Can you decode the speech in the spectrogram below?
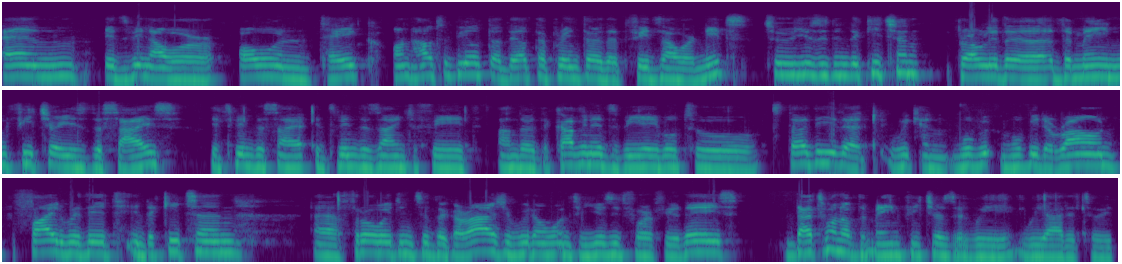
and it's been our own take on how to build a Delta printer that fits our needs to use it in the kitchen. Probably the, the main feature is the size. It's been designed. It's been designed to fit under the cabinets, be able to study that we can move move it around, fight with it in the kitchen, uh, throw it into the garage if we don't want to use it for a few days. That's one of the main features that we we added to it.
